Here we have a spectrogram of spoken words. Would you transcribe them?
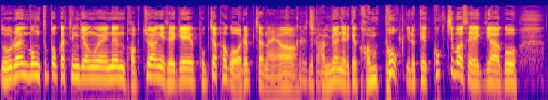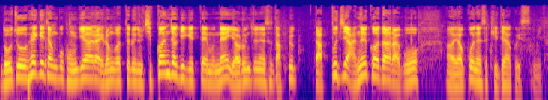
노란봉투법 같은 경우에는 법조항이 되게 복잡하고 어렵잖아요. 그렇죠. 근데 반면에 이렇게 건폭 이렇게 콕 집어서 얘기하고 노조 회계 정보 공개하라 이런 것들은 좀 직관적이기 때문에 여론전에서 나쁠 나쁘지 않을 거다라고 어, 여권에서 기대하고 있습니다.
